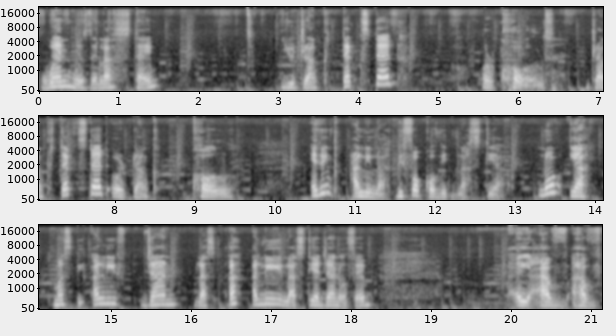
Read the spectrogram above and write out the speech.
when was the last time you drank texted or called? Drunk texted or drunk called? I think early last before COVID last year. No, yeah, must be early Jan last uh, early last year Jan or Feb. I have have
